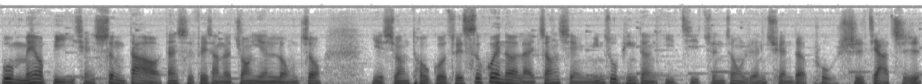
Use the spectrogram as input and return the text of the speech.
不没有比以前盛大哦，但是非常的庄严隆重。也希望透过追思会呢，来彰显民族平等以及尊重人权的普世价值。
